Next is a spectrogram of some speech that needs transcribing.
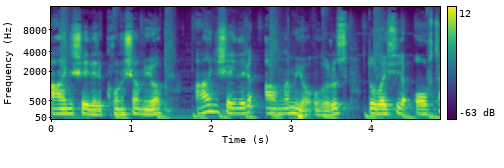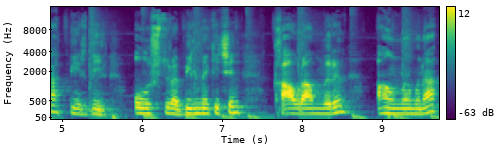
aynı şeyleri konuşamıyor, aynı şeyleri anlamıyor oluruz. Dolayısıyla ortak bir dil oluşturabilmek için kavramların anlamına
